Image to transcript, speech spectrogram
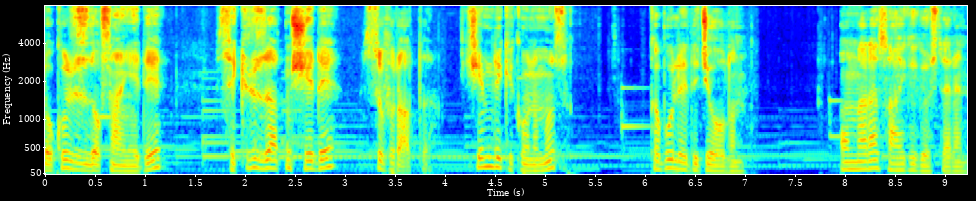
997 867 06 Şimdiki konumuz kabul edici olun. Onlara saygı gösterin.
